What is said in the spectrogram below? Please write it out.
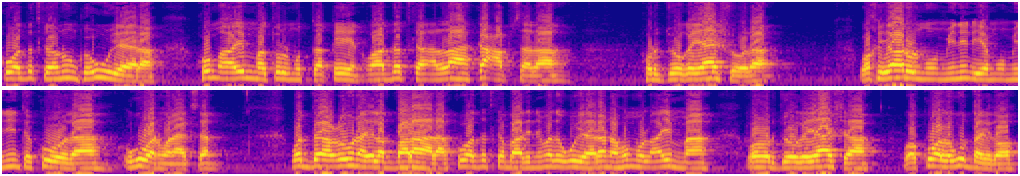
kuwa dadka hanuunka ugu yeera hum a'imatu lmuttaqiin waa dadka allah ka cabsada horjoogayaashooda. Wa khiyaaru lmu'miniin iyo mu'miniinta kuwooda ugu wan wanaagsan. Waddaacuuna ila dalaala kuwa dadka baadinimada ugu yeerana hum la'ima waa horjoogayaasha waa kuwa lagu daydo.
